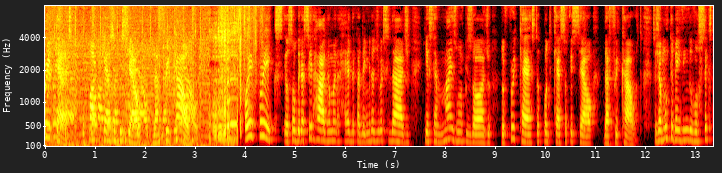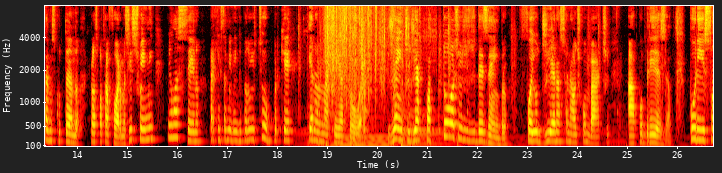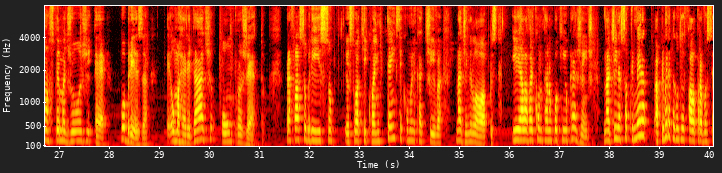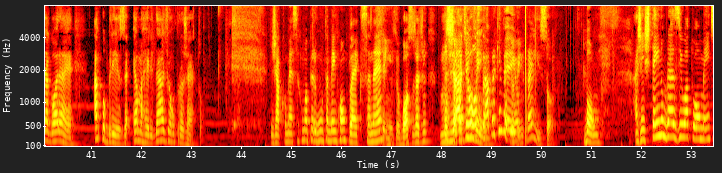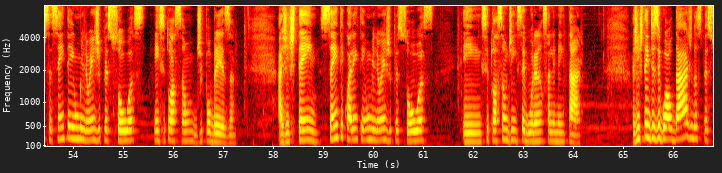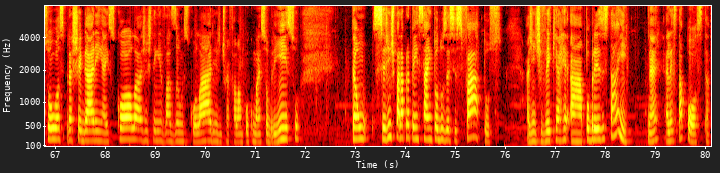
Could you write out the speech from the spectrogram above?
Freecast, o podcast oficial da Freakout. Oi, Freaks! Eu sou Biracir Hagaman, head da Academia da Diversidade, e esse é mais um episódio do Freecast, o podcast oficial da Freakout. Seja muito bem-vindo você que está me escutando pelas plataformas de streaming e um aceno para quem está me vendo pelo YouTube, porque eu não marquei à toa. Gente, dia 14 de dezembro foi o Dia Nacional de Combate à Pobreza. Por isso, nosso tema de hoje é pobreza é uma realidade ou um projeto? Para falar sobre isso, eu estou aqui com a intensa e comunicativa Nadine Lopes e ela vai contar um pouquinho pra gente. Nadine, a, sua primeira, a primeira pergunta que eu falo para você agora é: a pobreza é uma realidade ou um projeto? Já começa com uma pergunta bem complexa, né? Sim, eu gosto já de mostrar para que mostrar para que veio. Eu vim para isso. Bom, a gente tem no Brasil atualmente 61 milhões de pessoas em situação de pobreza. A gente tem 141 milhões de pessoas em situação de insegurança alimentar. A gente tem desigualdade das pessoas para chegarem à escola, a gente tem evasão escolar e a gente vai falar um pouco mais sobre isso. Então, se a gente parar para pensar em todos esses fatos, a gente vê que a, a pobreza está aí, né? Ela está posta.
